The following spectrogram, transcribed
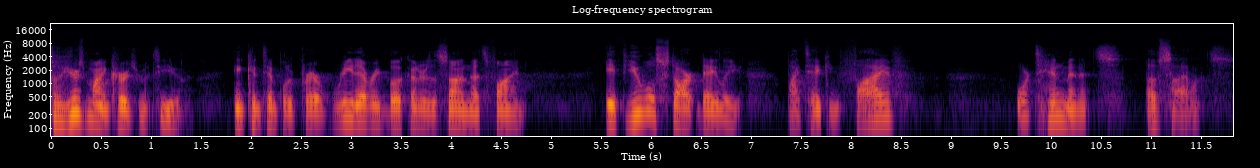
So here's my encouragement to you in contemplative prayer read every book under the sun, that's fine. If you will start daily by taking five or 10 minutes of silence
